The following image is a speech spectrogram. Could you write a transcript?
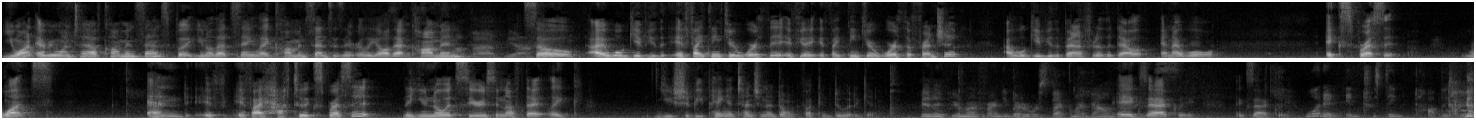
you want everyone to have common sense, but you know that saying like common sense isn't really all that common. That, yeah. So I will give you the, if I think you're worth it. If you if I think you're worth a friendship, I will give you the benefit of the doubt, and I will express it once. And if if I have to express it, then you know it's serious enough that like you should be paying attention and don't fucking do it again. and if you're my friend, you better respect my boundaries. Exactly. Exactly. What an interesting topic.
